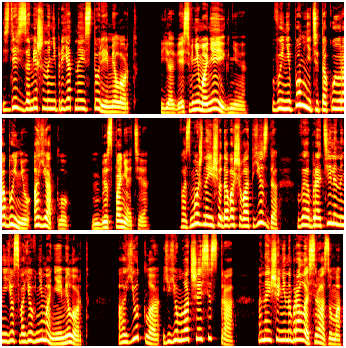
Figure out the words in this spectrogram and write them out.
«Здесь замешана неприятная история, милорд». «Я весь внимание, Игния». «Вы не помните такую рабыню, Аятлу?» «Без понятия». «Возможно, еще до вашего отъезда вы обратили на нее свое внимание, милорд. Аютла – ее младшая сестра. Она еще не набралась разума,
